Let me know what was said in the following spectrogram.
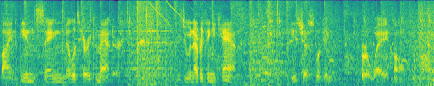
by an insane military commander. He's doing everything he can. He's just looking for a way home.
